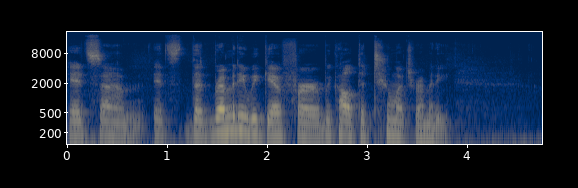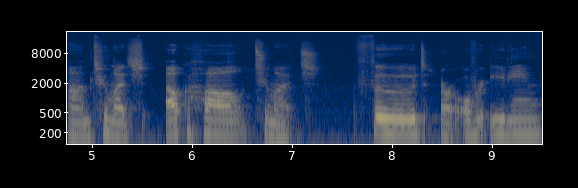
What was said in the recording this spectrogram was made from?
It's, um, it's the remedy we give for, we call it the too much remedy. Um, too much alcohol, too much food or overeating.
